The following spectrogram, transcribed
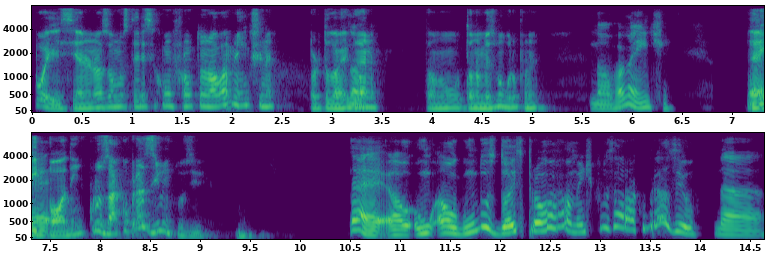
Pô, e esse ano nós vamos ter esse confronto novamente, né? Portugal e Não. Gana. Estão no, mesmo grupo, né? Novamente. É, é, e podem cruzar com o Brasil, inclusive. É, um, algum dos dois provavelmente cruzará com o Brasil. Na,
